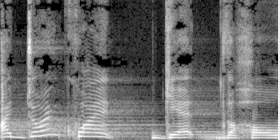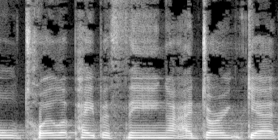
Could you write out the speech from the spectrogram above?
I don't quite get the whole toilet paper thing. I don't get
